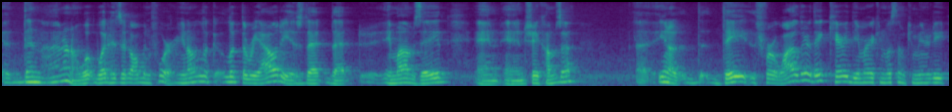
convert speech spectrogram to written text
then I don't know what what has it all been for. You know, look look. The reality is that that Imam Zaid and and Sheikh Hamza, uh, you know, they for a while there they carried the American Muslim community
